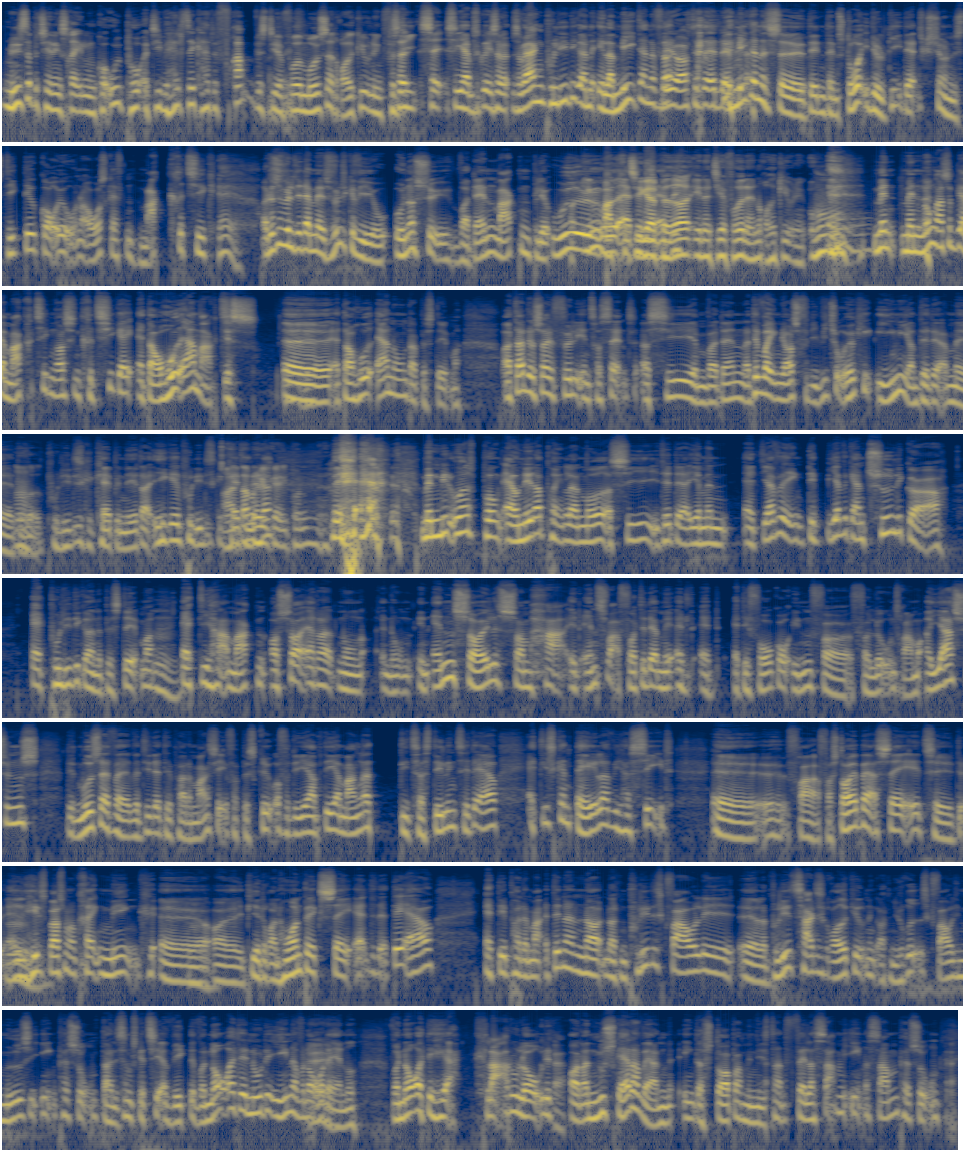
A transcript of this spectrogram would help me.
ministerbetjeningsreglen går ud på, at de vil helst ikke have det frem, hvis de har fået modsat rådgivning. Fordi... Så, så, så, ja, så, så, hverken politikerne eller medierne, for det er jo også det, der, mediernes, øh, den, den store ideologi i dansk journalistik, det går jo under overskriften magtkritik. Ja, ja. Og det er selvfølgelig det der med, at selvfølgelig skal vi jo undersøge, hvordan magten bliver udøvet. Og ingen magtkritik er bedre, end at de har fået en anden rådgivning. Uh. men, men nogle gange så bliver magtkritikken også en kritik af, at der overhovedet er magt. Yes øh, at der overhovedet er nogen, der bestemmer. Og der er det jo så selvfølgelig interessant at sige, jamen, hvordan, og det var egentlig også, fordi vi to er jo ikke helt enige om det der med mm. du ved, politiske kabinetter, ikke politiske Nej, kabinetter. Der er du helt på den. Ja. men, men mit udgangspunkt er jo netop på en eller anden måde at sige i det der, jamen, at jeg vil, det, jeg vil gerne tydeliggøre, at politikerne bestemmer, mm. at de har magten, og så er der nogle, nogle, en anden søjle, som har et ansvar for det der med, at, at, at det foregår inden for, for lovens rammer. Og jeg synes, lidt modsat hvad, hvad de der departementchefer beskriver, for det, jeg, det jeg mangler, de tager stilling til, det er jo, at de skandaler, vi har set øh, fra, fra Støjbergs sag til mm. alle, hele spørgsmålet omkring Mink øh, mm. og Birte Røn Hornbæks sag, alt det der, det er jo, at departement, at det der, når, når den politisk faglige, eller politisk taktiske rådgivning og den juridisk faglige mødes i en person, der ligesom skal til at vægte, hvornår er det nu det ene, og hvornår ja, ja. er det andet? Hvornår er det her klart ulovligt, ja. og der nu skal der være en, der stopper ministeren, falder sammen i en og samme person. Ja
